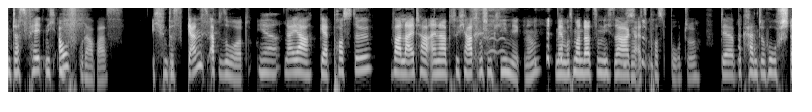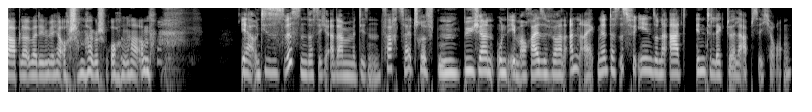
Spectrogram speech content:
und das fällt nicht auf, oder was? Ich finde das ganz absurd. Ja. Naja, Gerd Postel war Leiter einer psychiatrischen Klinik, ne? Mehr muss man dazu nicht sagen als Postbote. Der bekannte Hochstapler, über den wir ja auch schon mal gesprochen haben. Ja, und dieses Wissen, das sich Adam mit diesen Fachzeitschriften, Büchern und eben auch Reiseführern aneignet, das ist für ihn so eine Art intellektuelle Absicherung,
